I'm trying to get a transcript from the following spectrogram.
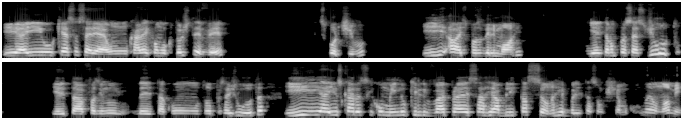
E aí, o que essa série é? Um cara que é um locutor de TV, esportivo, e a esposa dele morre, e ele tá num processo de luto. E ele tá fazendo. Ele tá com todo o processo de luta. E aí os caras recomendam que ele vai para essa reabilitação. Não é reabilitação que chama, como é o nome?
